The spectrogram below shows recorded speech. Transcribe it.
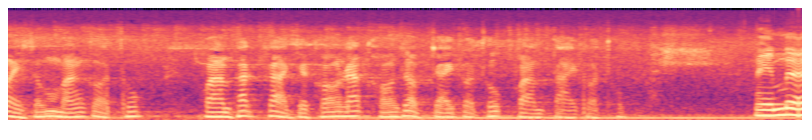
ไม่สมหวังก็ทุกข์ ความพัดพรากจากของรักของชอบใจก็ทุกความตายก็ทุกในเมื่อ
